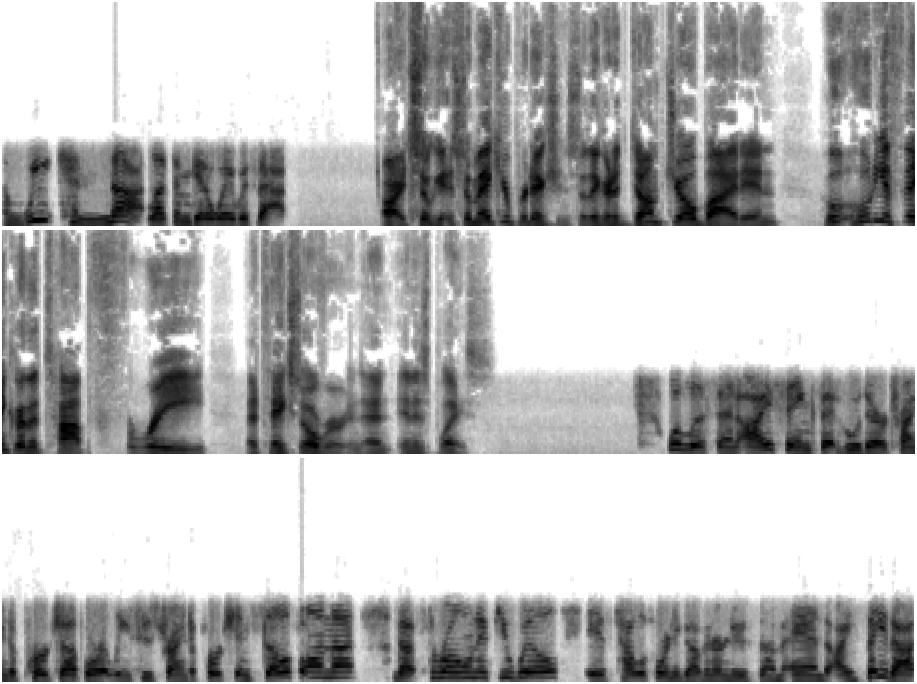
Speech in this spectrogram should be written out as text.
And we cannot let them get away with that. All right, so so make your prediction. So they're going to dump Joe Biden. Who who do you think are the top three that takes over in, in, in his place? Well, listen, I think that who they're trying to perch up, or at least who's trying to perch himself on that that throne, if you will, is California Governor Newsom. And I say that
